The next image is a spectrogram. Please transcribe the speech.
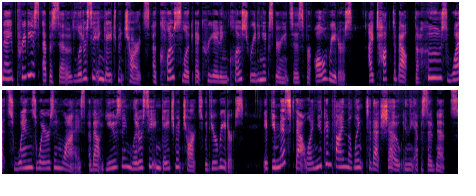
In a previous episode, Literacy Engagement Charts, a close look at creating close reading experiences for all readers, I talked about the who's, what's, when's, where's, and why's about using literacy engagement charts with your readers. If you missed that one, you can find the link to that show in the episode notes.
